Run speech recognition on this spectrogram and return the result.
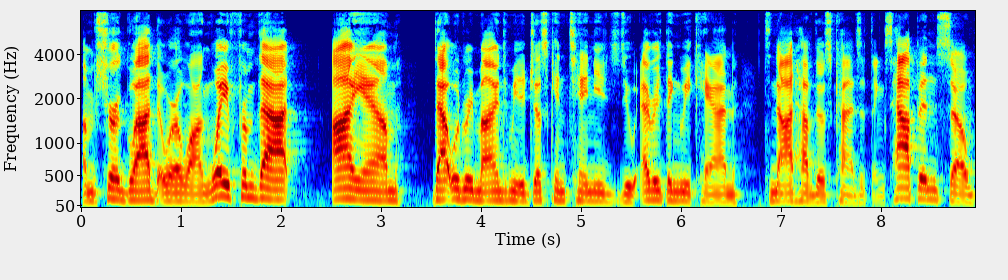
I'm sure glad that we're a long way from that. I am. That would remind me to just continue to do everything we can to not have those kinds of things happen. So,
